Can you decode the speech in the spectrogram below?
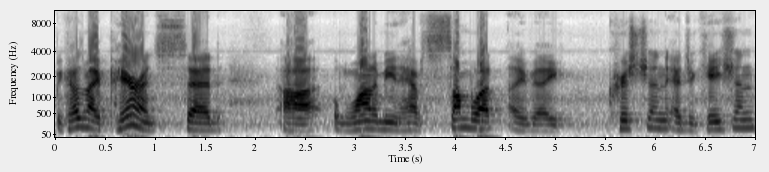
because my parents said uh, wanted me to have somewhat of a Christian education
